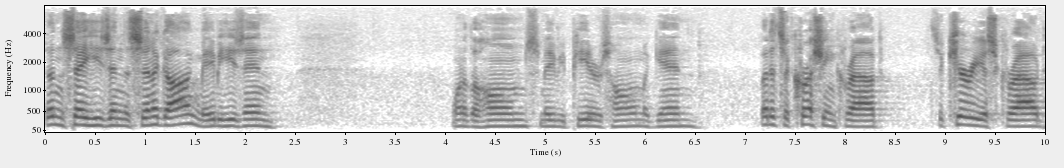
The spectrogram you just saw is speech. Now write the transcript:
Doesn't say he's in the synagogue. Maybe he's in one of the homes, maybe Peter's home again. But it's a crushing crowd, it's a curious crowd.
